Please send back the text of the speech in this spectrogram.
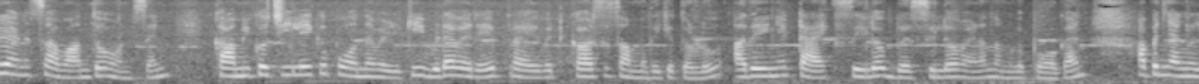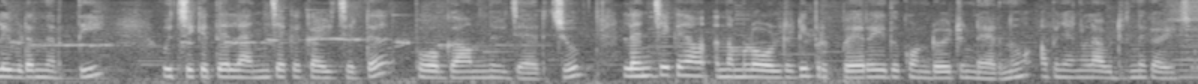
ഇവിടെയാണ് സവാന്തോ ഓൺസൻ കാമിക്കൊച്ചിയിലേക്ക് പോകുന്ന വഴിക്ക് ഇവിടെ വരെ പ്രൈവറ്റ് കാർസ് സമ്മതിക്കത്തുള്ളൂ. അത് കഴിഞ്ഞ് ടാക്സിയിലോ ബസ്സിലോ വേണം നമ്മൾ പോകാൻ. അപ്പം ഞങ്ങൾ ഇവിടെ നിർത്തി. ഉച്ചയ്ക്കത്തെ ലഞ്ചൊക്കെ കഴിച്ചിട്ട് പോകാമെന്ന് വിചാരിച്ചു. ലഞ്ചൊക്കെ നമ്മൾ ഓൾറെഡി പ്രിപ്പയർ ചെയ്ത് കൊണ്ടുപോയിട്ടുണ്ടായിരുന്നു. അപ്പം ഞങ്ങൾ അവിടെ നിന്ന് കഴിച്ചു.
